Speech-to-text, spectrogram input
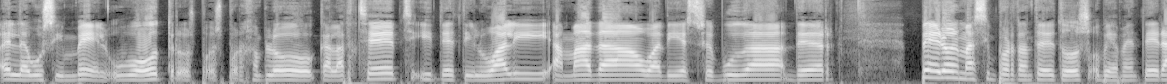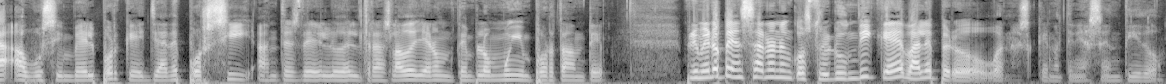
el de Abu Simbel, hubo otros, pues por ejemplo Kalabchep, Itetilwali, Amada, Wadi Buda, Der. Pero el más importante de todos, obviamente, era Abu Simbel, porque ya de por sí, antes de lo del traslado, ya era un templo muy importante. Primero pensaron en construir un dique, ¿vale? Pero bueno, es que no tenía sentido.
